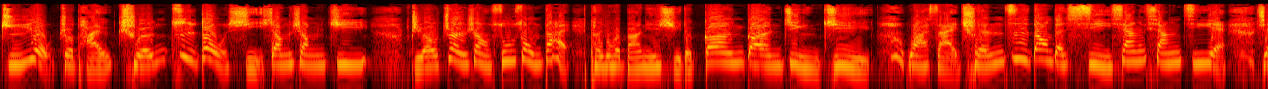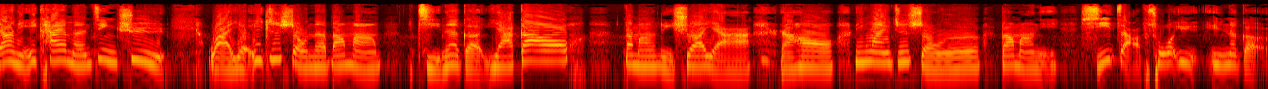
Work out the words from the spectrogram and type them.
只有这台全自动洗香香机。只要站上输送带，它就会把你洗得干干净净。哇塞，全自动的洗香香机耶！只要你一开门进去，哇，有一只手呢帮忙挤那个牙膏。帮忙你刷牙，然后另外一只手呢，帮忙你洗澡、搓浴浴那个，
